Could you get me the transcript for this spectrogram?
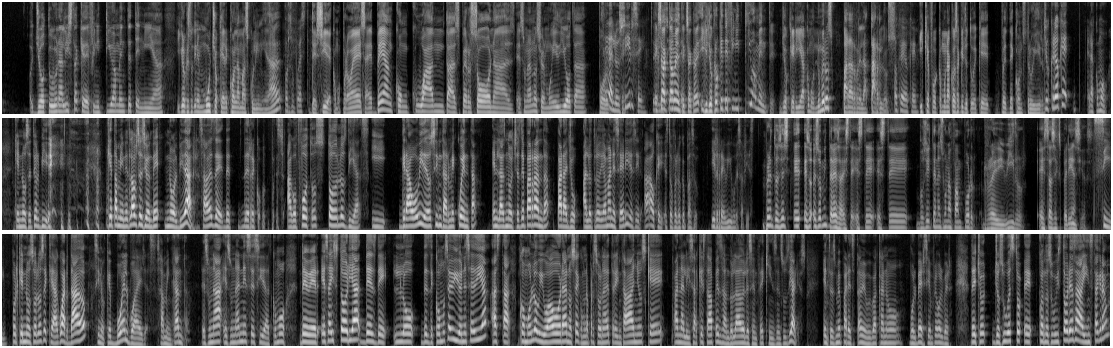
yo tuve una lista que definitivamente tenía, y creo que esto tiene mucho que ver con la masculinidad, Por supuesto. decide como proeza, eh, vean con cuántas personas, es una noción muy idiota. Por, sí, de sí. lucirse. de Exactamente, lucirse. exactamente. Y que yo creo que definitivamente yo quería como números para relatarlos. Ok, ok. Y que fue como una cosa que yo tuve que, pues, deconstruir. Yo creo que era como que no se te olvide. que también es la obsesión de no olvidar, ¿sabes? De, de- de pues, hago fotos todos los días y grabo videos sin darme cuenta en las noches de parranda para yo al otro día amanecer y decir, ah, ok, esto fue lo que pasó. Y revivo esa fiesta. Pero entonces, e- eso, eso me interesa. Este, este, este, vos sí tenés un afán por revivir estas experiencias. Sí, porque no solo se queda guardado, sino que vuelvo a ellas. O sea, me encanta. Es una, es una necesidad como de ver esa historia desde, lo, desde cómo se vivió en ese día hasta cómo lo vivo ahora, no sé, como una persona de 30 años que analiza qué estaba pensando la adolescente de 15 en sus diarios. Entonces me parece también muy bacano volver, siempre volver. De hecho, yo subo esto, eh, cuando subo historias a Instagram,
